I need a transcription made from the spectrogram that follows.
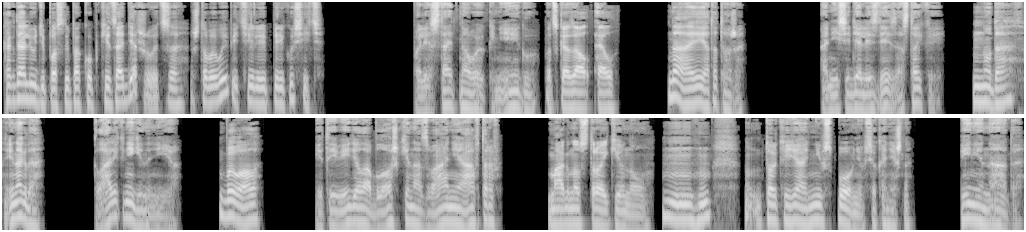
Когда люди после покупки задерживаются, чтобы выпить или перекусить. «Полистать новую книгу», — подсказал Эл. «Да, и это тоже». «Они сидели здесь за стойкой?» «Ну да, иногда». «Клали книги на нее?» «Бывало». И ты видел обложки, названия авторов? Магнус Строй кивнул. «Угу. Только я не вспомню все, конечно». «И не надо.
